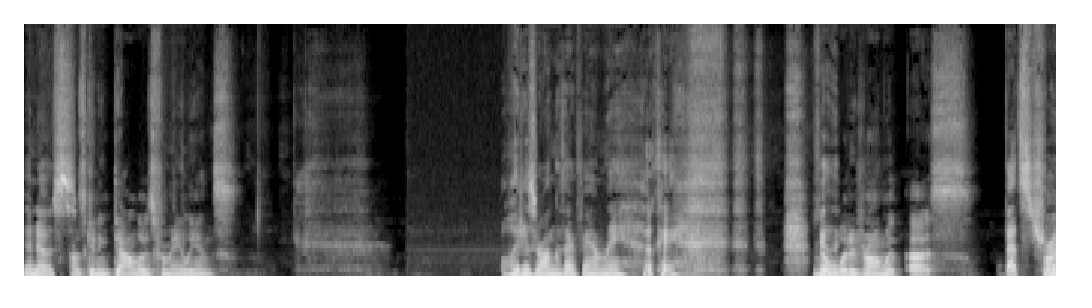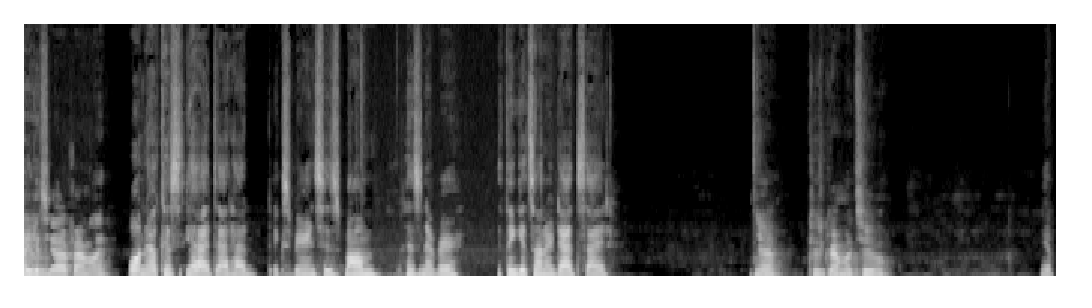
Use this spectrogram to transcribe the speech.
Who knows? I was getting downloads from aliens. What is wrong with our family? Okay. No, like- what is wrong with us? That's true. Well, I guess yeah, our family. Well, no, because yeah, dad had experiences. Mom has never. I think it's on her dad's side. Yeah, because grandma too. Yep.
